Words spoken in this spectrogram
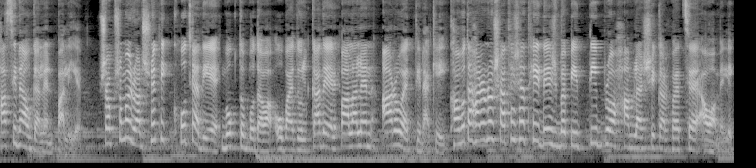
হাসিনাও গেলেন পালিয়ে। সবসময় রাজনৈতিক খোঁচা দিয়ে বক্তব্য দেওয়া ওবায়দুল কাদের পালালেন আরও একদিন আগেই। ক্ষমতা হারানোর সাথে সাথেই দেশব্যাপী তীব্র হামলার শিকার হয়েছে আওয়ামী লীগ।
